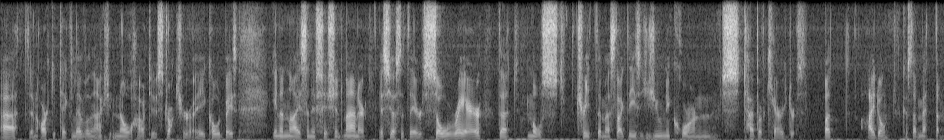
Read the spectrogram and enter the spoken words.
at an architect level and actually know how to structure a code base in a nice and efficient manner. It's just that they're so rare that most treat them as like these unicorns type of characters. But I don't because I've met them.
